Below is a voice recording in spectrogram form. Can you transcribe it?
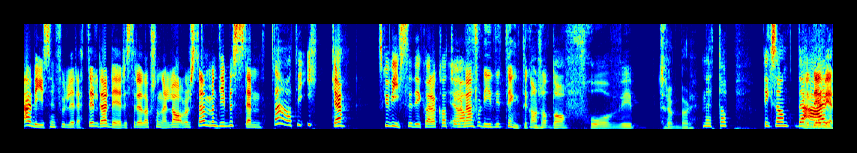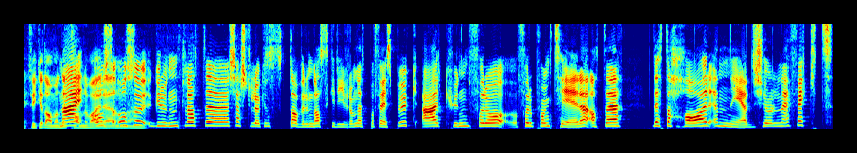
er de i sin fulle rett til, det er deres redaksjonelle avgjørelse, men de bestemte at de ikke skulle vise de karikaturene. Ja, fordi de tenkte kanskje at da får vi trøbbel. Nettopp. Ikke sant? Det, det vet vi ikke da, men det kan jo være også, en eh, også Grunnen til at uh, Kjersti Løken Stavrum da skriver om dette på Facebook, er kun for å, for å poengtere at uh, dette har en nedkjølende effekt.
